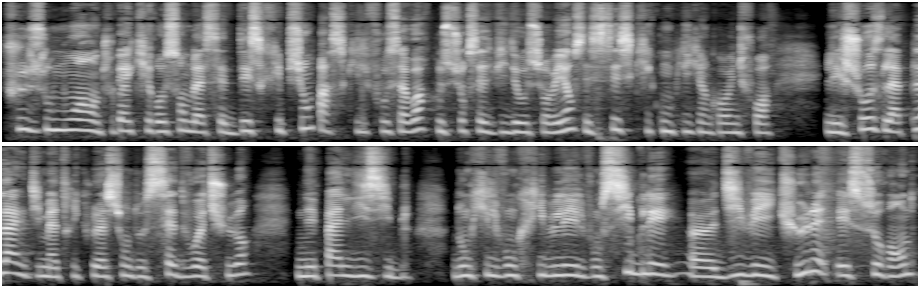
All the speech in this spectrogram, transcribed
plus ou moins, en tout cas qui ressemblent à cette description, parce qu'il faut savoir que sur cette vidéosurveillance, et c'est ce qui complique encore une fois les choses, la plaque d'immatriculation de cette voiture n'est pas lisible. Donc ils vont cribler, ils vont cibler dix véhicules et se rendre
